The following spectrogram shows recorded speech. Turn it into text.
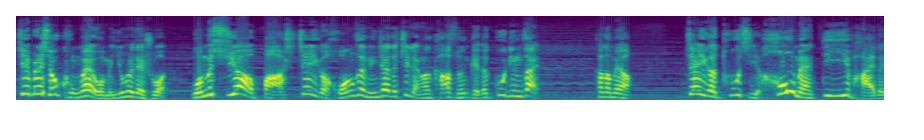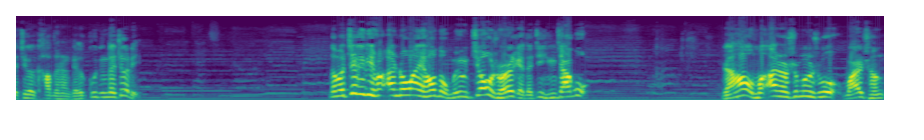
这边小孔位我们一会儿再说。我们需要把这个黄色零件的这两个卡榫给它固定在，看到没有？这个凸起后面第一排的这个卡榫上，给它固定在这里。那么这个地方安装完以后呢，我们用胶水给它进行加固，然后我们按照说明书完成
